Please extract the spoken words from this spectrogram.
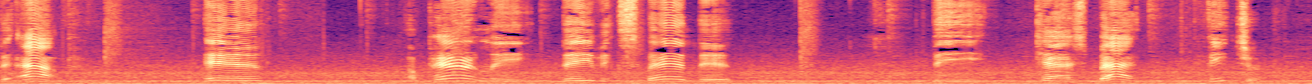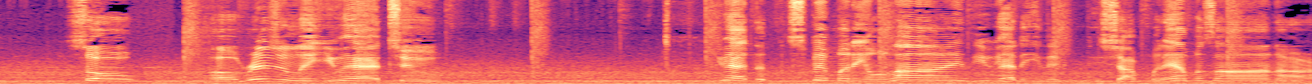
the app, and apparently they've expanded the cash back feature. So originally you had to you had to spend money online. You had to either shop with Amazon or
